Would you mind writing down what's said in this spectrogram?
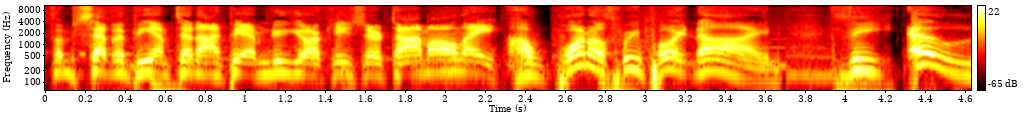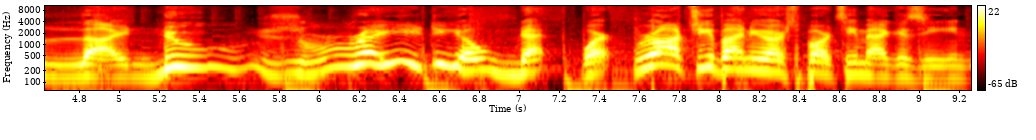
from 7 p.m. to 9 p.m. New York Eastern Time only on 103.9, the LI News Radio Network. Brought to you by New York Sports Team Magazine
